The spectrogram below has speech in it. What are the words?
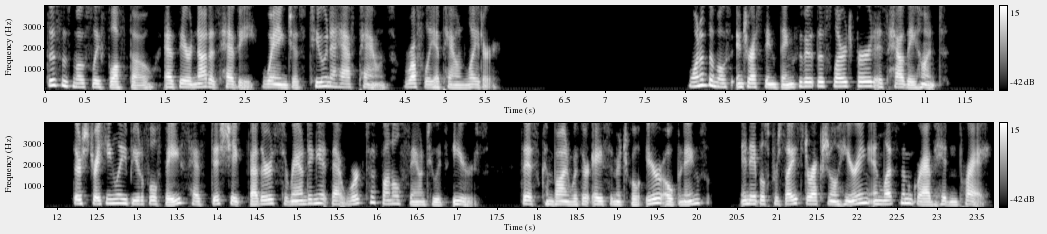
This is mostly fluff, though, as they are not as heavy, weighing just two and a half pounds, roughly a pound lighter. One of the most interesting things about this large bird is how they hunt. Their strikingly beautiful face has disc shaped feathers surrounding it that work to funnel sound to its ears, this, combined with their asymmetrical ear openings, enables precise directional hearing and lets them grab hidden prey.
